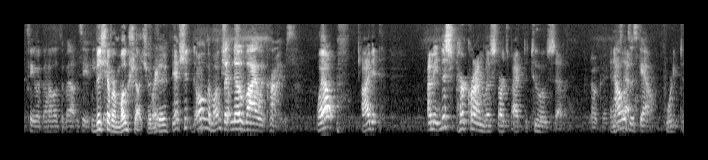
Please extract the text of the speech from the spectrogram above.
See what the hell it's about and see if he They should have can. her mugshot, shouldn't they? Yeah, she, all the mugshots. But no violent crimes. Well, I did. I mean, this her crime list starts back to 207, Okay. And How it's old's that- this gal? 42.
